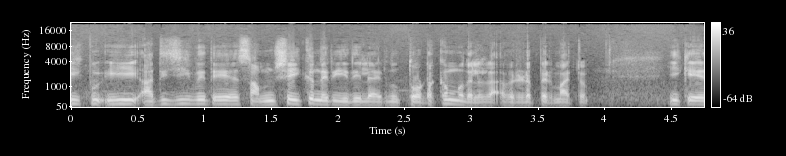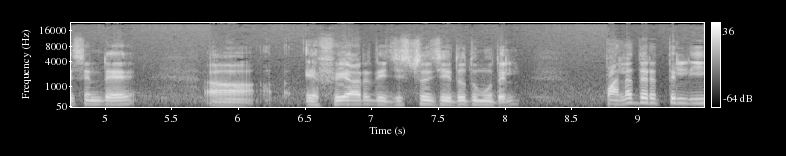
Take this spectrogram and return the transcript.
ഈ ഈ അതിജീവിതയെ സംശയിക്കുന്ന രീതിയിലായിരുന്നു തുടക്കം മുതൽ അവരുടെ പെരുമാറ്റം. ഈ കേസിന്റെ എഫ് ഐ ആർ രജിസ്റ്റർ ചെയ്തതു മുതൽ പലതരത്തിൽ ഈ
